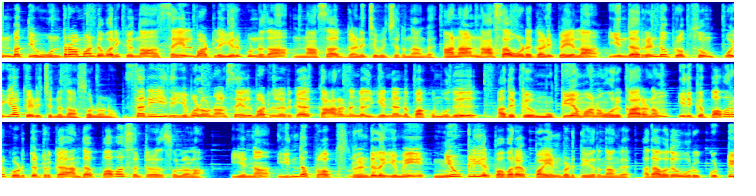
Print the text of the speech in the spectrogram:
எண்பத்தி ஒன்றாம் ஆண்டு வரைக்கும் தான் செயல்பாட்டில் இருக்குன்னு தான் நாசா கணிச்சு வச்சிருந்தாங்க. ஆனா நாசாவோட கணிப்பை எல்லாம் இந்த ரெண்டு ப்ரூப்ஸும் பொய்யா கெடிச்சுன்னு தான் சொல்லணும். சரி இது இவ்வளவு நாள் செயல்பாட்டில் இருக்க காரணங்கள் என்னன்னு பார்க்கும்போது அதுக்கு முக்கியமான ஒரு காரணம் இதுக்கு பவரை கொடுத்துட்டு இருக்க அந்த பவர் சென்டரை சொல்லலாம். ஏன்னா இந்த ப்ராப்ஸ் ரெண்டுலையுமே நியூக்ளியர் பவரை பயன்படுத்தி இருந்தாங்க. அதாவது ஒரு குட்டி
